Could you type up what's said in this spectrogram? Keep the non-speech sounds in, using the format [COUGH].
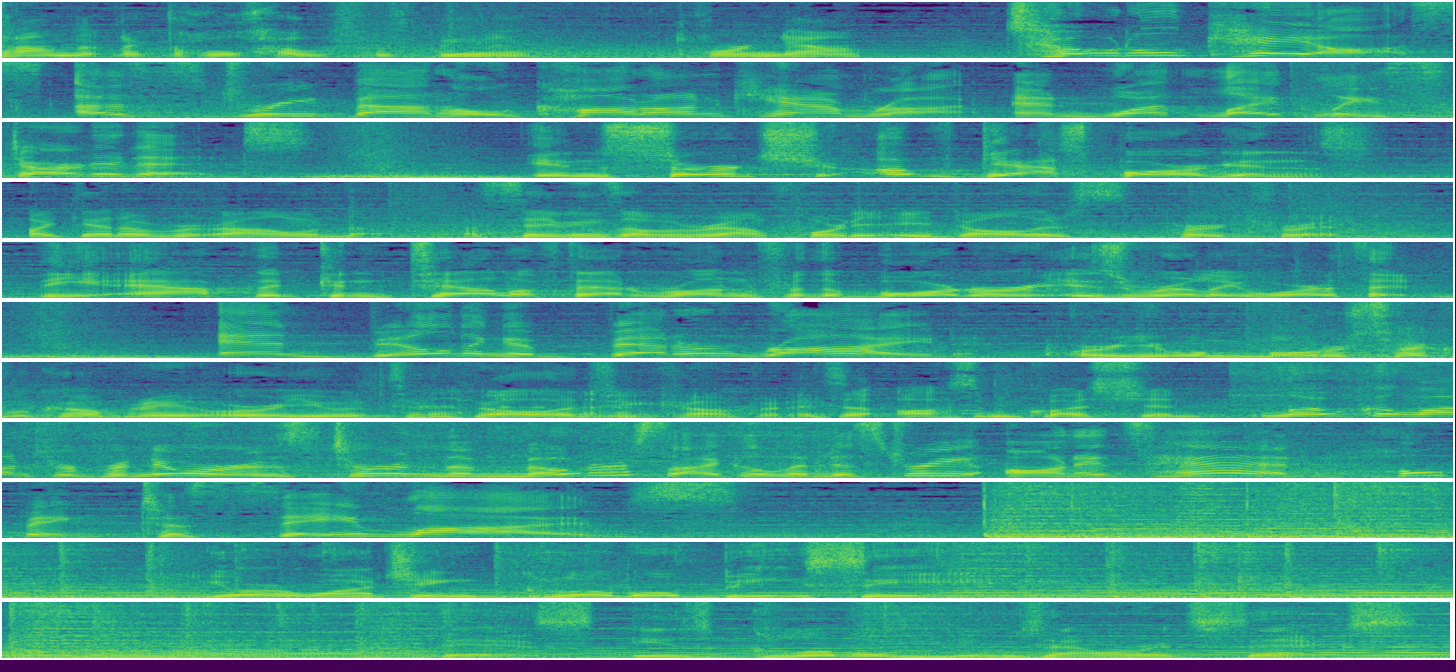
sounded like the whole house was being torn down. Total chaos, a street battle caught on camera, and what likely started it. In search of gas bargains. I get around a savings of around $48 per trip. The app that can tell if that run for the border is really worth it. And building a better ride. Are you a motorcycle company or are you a technology [LAUGHS] company? It's an awesome question. Local entrepreneurs turn the motorcycle industry on its head, hoping to save lives. You're watching Global BC. This is Global News Hour at 6.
